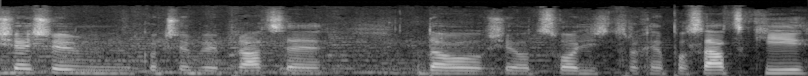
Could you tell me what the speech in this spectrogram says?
Dzisiejszym kończymy pracę. Udało się odsłonić trochę posadzki.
